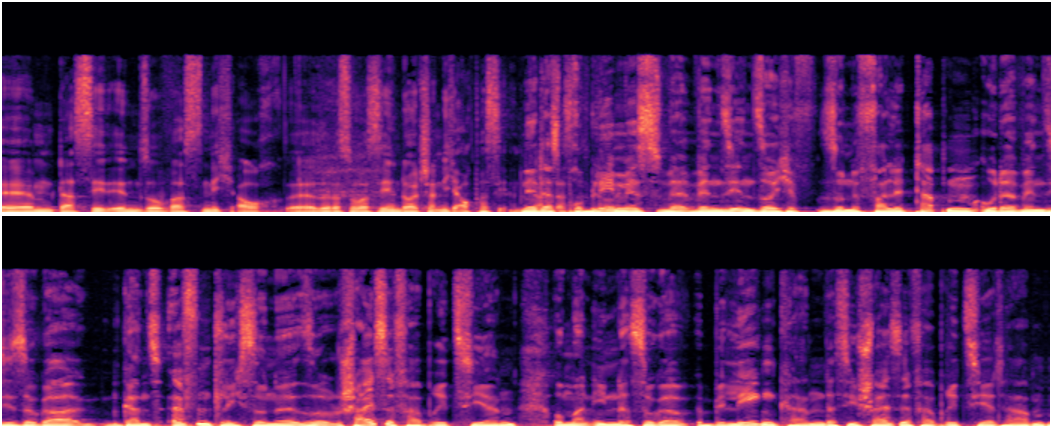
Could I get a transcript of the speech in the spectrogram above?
ähm, dass sie in sowas nicht auch, also dass sowas hier in Deutschland nicht auch passieren Nee, kann. das Problem glaub ich. ist, wenn wenn sie in solche so eine Falle tappen oder wenn sie sogar ganz öffentlich so eine so Scheiße fabrizieren und man ihnen das sogar belegen kann, dass sie Scheiße fabriziert haben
